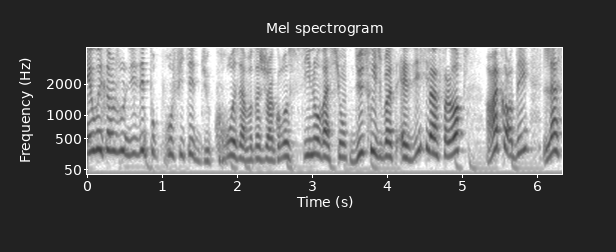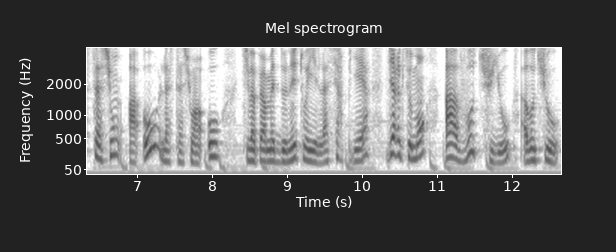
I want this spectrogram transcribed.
et oui, comme je vous le disais, pour profiter du gros avantage, de la grosse innovation du SwitchBot S10, il va falloir raccorder la station à eau, la station à eau qui va permettre de nettoyer la serpillière directement à vos tuyaux, à vos tuyaux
